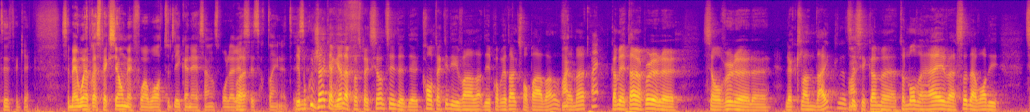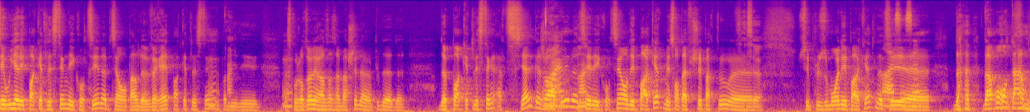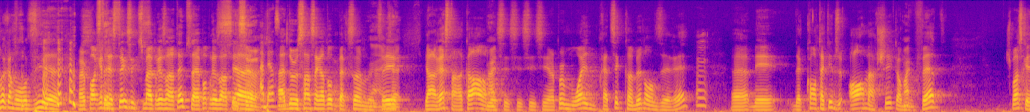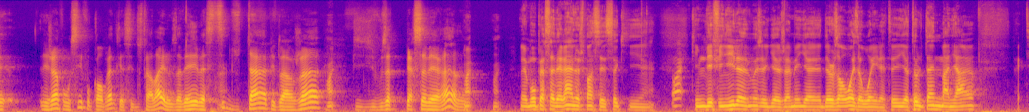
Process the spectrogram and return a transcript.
c'est bien beau la prospection, mais il faut avoir toutes les connaissances pour le reste, Ouais. c'est certain. là. Il y a beaucoup de gens qui regardent la prospection, tu sais, de, de contacter des, vendeurs, des propriétaires qui ne sont pas à vendre, Ouais. finalement, Ouais. comme étant un peu, le, si on veut, le, le, le Klondike. là, tu sais, Ouais. C'est comme euh, tout le monde rêve à ça, d'avoir des. Tu sais, oui, il y a les pocket listings des courtiers, là, puis on parle de vrais pocket listings, pas des- des- Parce qu'aujourd'hui, on est rendu dans un marché d'un peu de, de, de pocket listing artificiel, que je vais Ouais. Là, Ouais. Les courtiers ont des pockets, mais ils sont affichés partout. euh, C'est ça. c'est plus ou moins des pockets. Là, Ouais, euh, dans, dans mon temps, moi, comme on dit, euh, un pocket listing, c'est que tu m'as présenté puis tu l'avais pas présenté à, ça. À personne. à 250 autres personnes. là, il en reste encore, mais c'est- c'est- c'est c'est un peu moins une pratique commune, on dirait. Mm. Euh, mais de contacter du hors-marché comme Ouais. vous faites, je pense que les gens faut aussi, il faut comprendre que c'est du travail. là. Vous avez investi du temps et de l'argent, Ouais. puis vous êtes persévérant. Ouais. Le mot persévérant, là, je pense que c'est ça qui, euh, Ouais. qui me définit. Là. Moi, j'ai- il y a jamais. il y a- there's always a way. Il y a tout le temps une manière.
